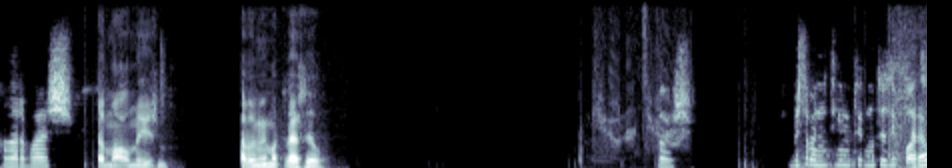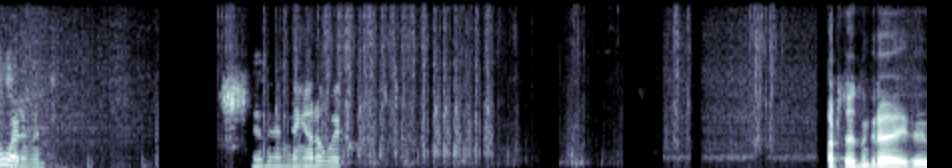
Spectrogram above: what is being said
Rodar abaixo. Está mal mesmo. Estava mesmo atrás dele. Pois. Mas também não tinha muita- muitas hipóteses, Era o eco. sinceramente. É ganhar o eco. Horta de Negreira.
